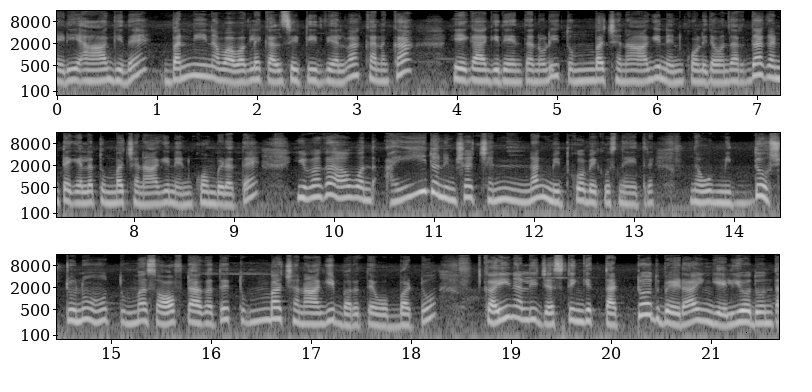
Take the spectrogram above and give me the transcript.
ರೆಡಿ ಆಗಿದೆ. ಬನ್ನಿ ನಾವು ಆವಾಗಲೇ ಕಲಸಿಟ್ಟಿದ್ವಿ ಅಲ್ವಾ? ಕನಕ, ಹೇಗಾಗಿದೆ ಅಂತ ನೋಡಿ ತುಂಬ ಚೆನ್ನಾಗಿ ನೆನ್ಕೊಂಡಿದೆ. ಒಂದು ಅರ್ಧ ಗಂಟೆಗೆಲ್ಲ ತುಂಬ ಚೆನ್ನಾಗಿ ನೆನ್ಕೊಂಬಿಡತ್ತೆ ಇವಾಗ ಒಂದು ಐದು ನಿಮಿಷ ಚೆನ್ನಾಗಿ ಮಿದ್ಕೋಬೇಕು ಸ್ನೇಹಿತರೆ. ನಾವು ಮಿದ್ದಷ್ಟು ತುಂಬ ಸಾಫ್ಟ್ ಆಗುತ್ತೆ, ತುಂಬ ಚೆನ್ನಾಗಿ ಬರುತ್ತೆ ಒಬ್ಬಟ್ಟು. ಕೈನಲ್ಲಿ ಜಸ್ಟ್ ಹಿಂಗೆ ತಟ್ಟೋದು ಬೇಡ, ಹಿಂಗೆ ಎಳೆಯೋದು ಅಂತ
